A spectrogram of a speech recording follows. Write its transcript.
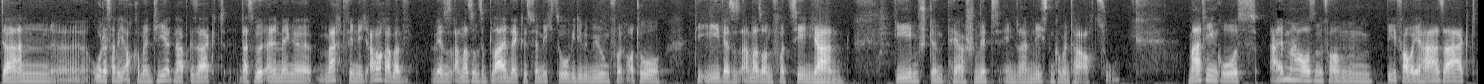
Dann, äh, oh, das habe ich auch kommentiert und habe gesagt, das wird eine Menge Macht, finde ich auch, aber versus Amazon Supply Back ist für mich so wie die Bemühung von Otto.de versus Amazon vor zehn Jahren. Dem stimmt Per Schmidt in seinem nächsten Kommentar auch zu. Martin Groß-Albenhausen vom BVEH sagt,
